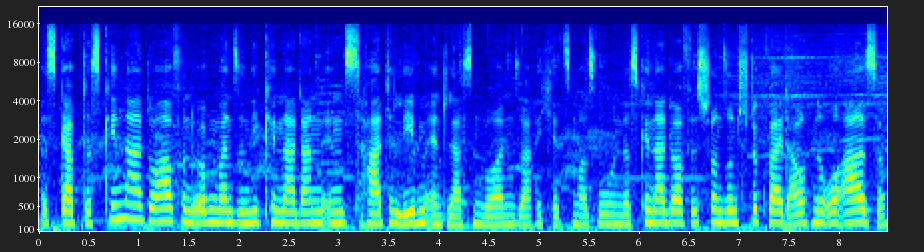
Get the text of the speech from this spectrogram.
Es gab das Kinderdorf und irgendwann sind die Kinder dann ins harte Leben entlassen worden, sage ich jetzt mal so. Und das Kinderdorf ist schon so ein Stück weit auch eine Oase.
